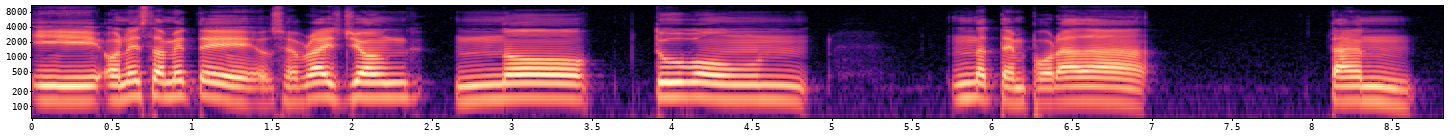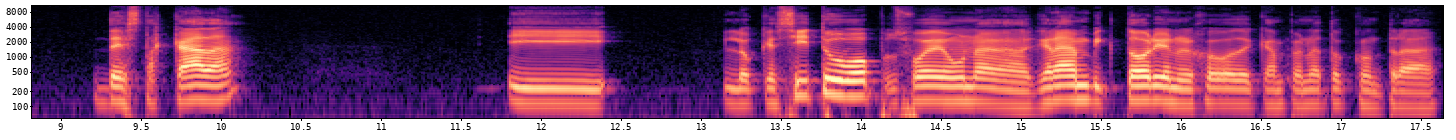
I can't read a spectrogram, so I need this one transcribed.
Y honestamente, o sea, Bryce Young no tuvo un, una temporada tan destacada. Y lo que sí tuvo, pues fue una gran victoria en el juego de campeonato contra,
